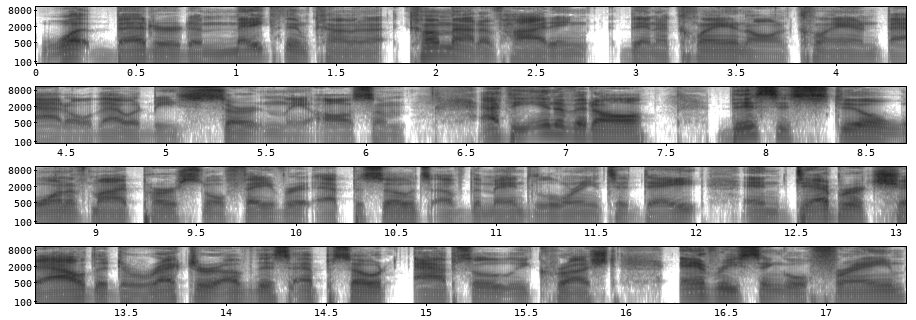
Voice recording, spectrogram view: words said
what better to make them come come out of hiding than a clan on clan battle? That would be certainly awesome. At the end of it all, this is still one of my personal favorite episodes of The Mandalorian to date, and Deborah Chow, the director of this episode, absolutely crushed every single frame.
